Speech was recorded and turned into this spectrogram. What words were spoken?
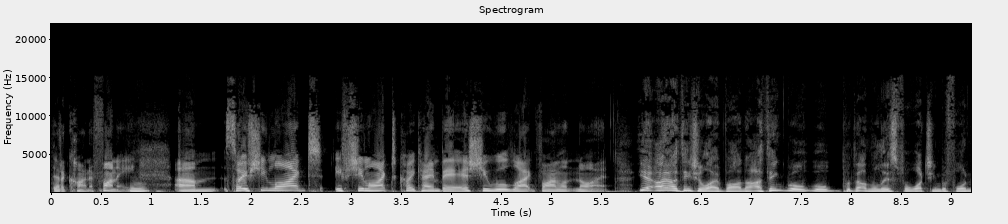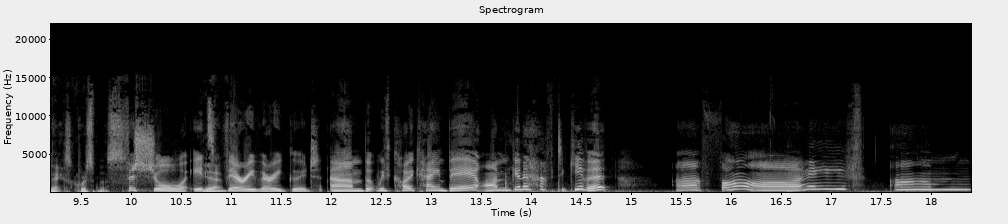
that are kind of funny. Mm. Um, so if she liked, if she liked Cocaine Bear, she will like Violent Night Yeah, I, I think she'll like Varna. I think we'll we'll put that on the list for watching before next Christmas. for sure. It's Yeah. very, very good. Um, but with Cocaine Bear, I'm gonna have to give it a five. Um,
